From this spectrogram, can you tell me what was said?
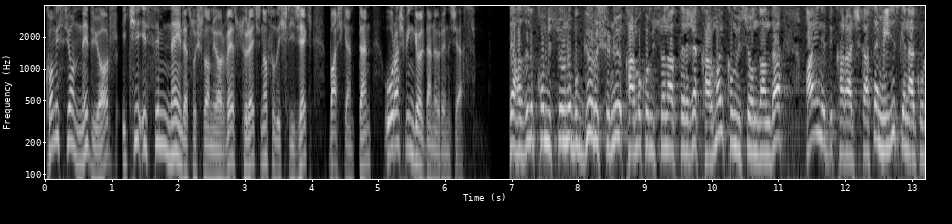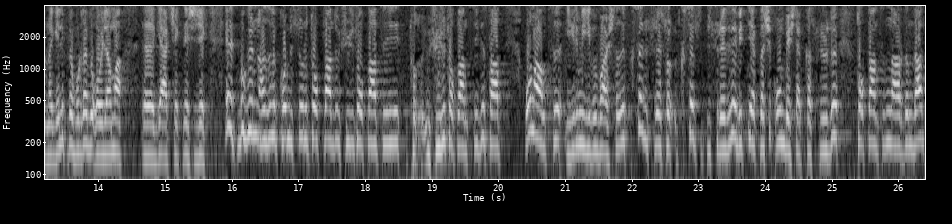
Komisyon ne diyor? İki isim neyle suçlanıyor ve süreç nasıl işleyecek? Başkentten Uğraş Bingöl'den öğreneceğiz. Hazırlık Komisyonu bu görüşünü Karma Komisyonu aktaracak. Karma Komisyon'dan da aynı bir karar çıkarsa Meclis Genel Kurulu'na gelip ve burada bir oylama e, gerçekleşecek. Evet bugün Hazırlık Komisyonu toplandı. Üçüncü toplantısı to, üçüncü toplantısıydı. Saat 16.20 gibi başladı. Kısa bir süre kısa bir sürede de bitti. Yaklaşık 15 dakika sürdü. Toplantının ardından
